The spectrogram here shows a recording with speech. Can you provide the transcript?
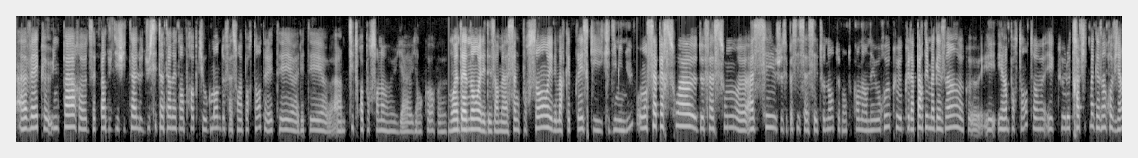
Avec, une part, heu, cette part du digital du site internet en propre qui augmente de façon importante. Elle était, elle était à un petit 3% là, il, y a, encore moins d'un an, elle est désormais à 5% et les marketplaces qui, diminuent. On s'aperçoit de façon assez, je ne sais pas si c'est assez étonnante, mais en tout cas on en est heureux, que, la part des magasins est, est, importante hein, et que le trafic magasin revient,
